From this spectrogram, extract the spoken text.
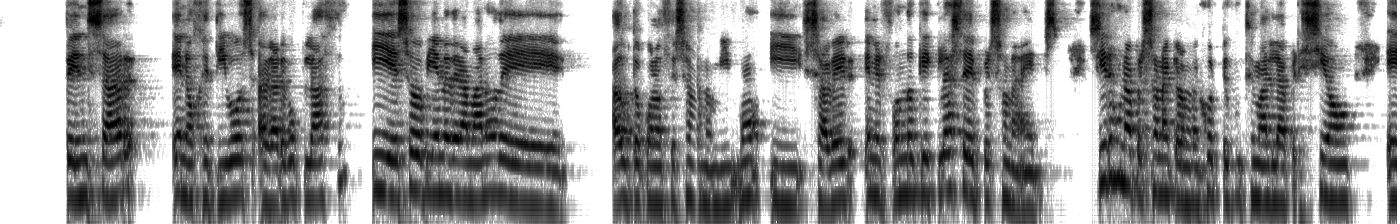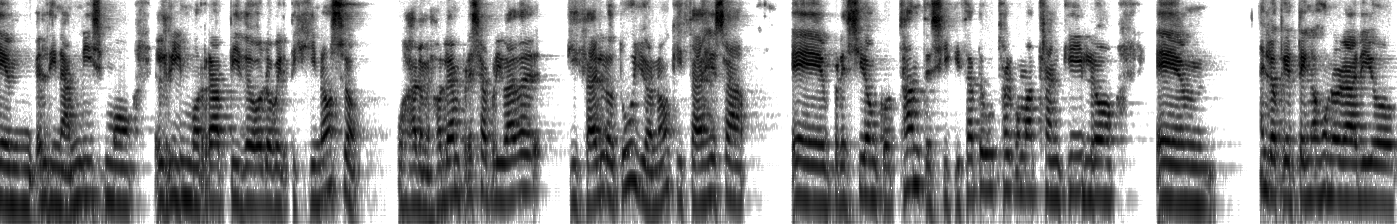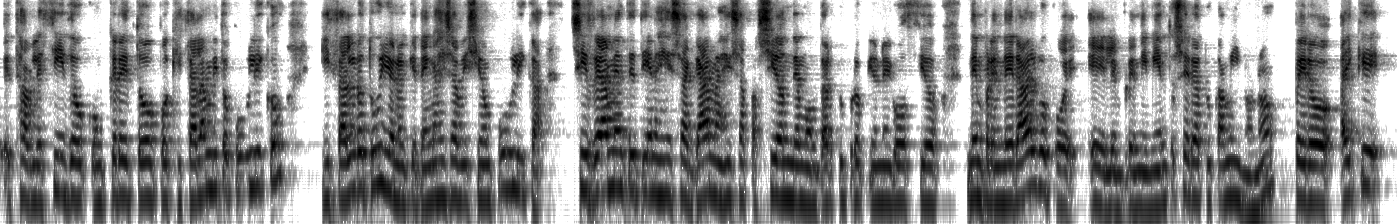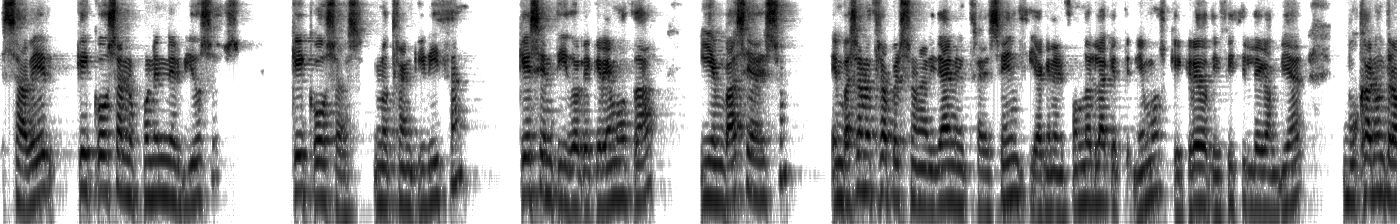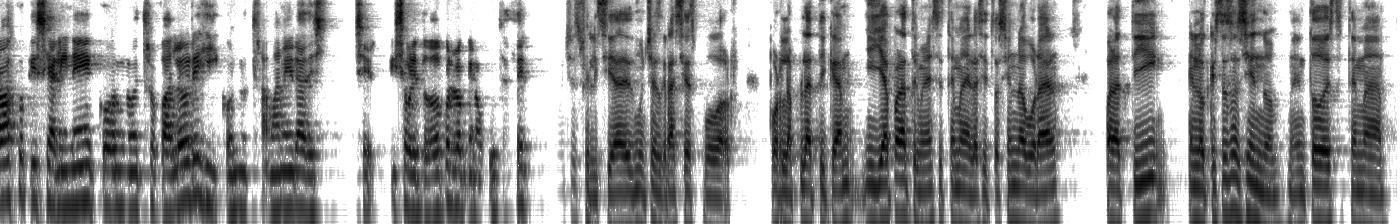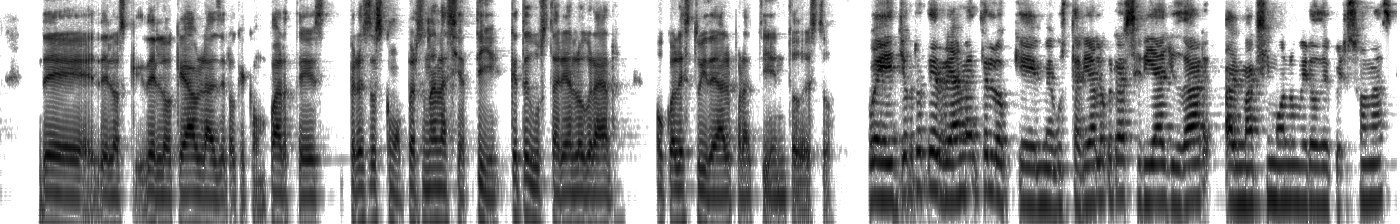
pensar en objetivos a largo plazo y eso viene de la mano de autoconocerse a uno mismo y saber en el fondo qué clase de persona eres. Si eres una persona que a lo mejor te guste más la presión, em, el dinamismo, el ritmo rápido, lo vertiginoso, pues a lo mejor la empresa privada quizás es lo tuyo, ¿no? Quizás esa eh, presión constante. Si quizás te gusta algo más tranquilo, em, en lo que tengas un horario establecido, concreto, pues quizá el ámbito público, quizás lo tuyo, en el que tengas esa visión pública. Si realmente tienes esas ganas, esa pasión de montar tu propio negocio, de emprender algo, pues el emprendimiento será tu camino, ¿no? Pero hay que saber qué cosas nos ponen nerviosos, qué cosas nos tranquilizan, qué sentido le queremos dar y en base a eso en base a nuestra personalidad y nuestra esencia, que en el fondo es la que tenemos, que creo difícil de cambiar, buscar un trabajo que se alinee con nuestros valores y con nuestra manera de ser y sobre todo con lo que nos gusta hacer. Muchas felicidades, muchas gracias por, por la plática. Y ya para terminar este tema de la situación laboral, para ti, en lo que estás haciendo, en todo este tema de, de, los, de lo que hablas, de lo que compartes, pero esto es como personal hacia ti, ¿qué te gustaría lograr o cuál es tu ideal para ti en todo esto? Pues yo creo que realmente lo que me gustaría lograr sería ayudar al máximo número de personas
